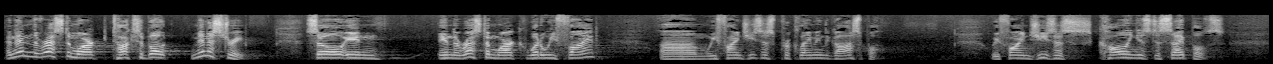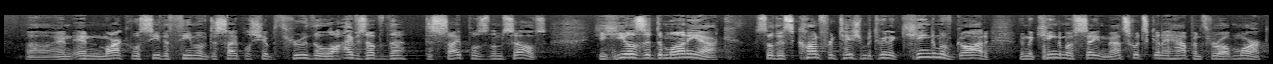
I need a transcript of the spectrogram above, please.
And then the rest of Mark talks about ministry. So in, in the rest of Mark, what do we find? Um, we find Jesus proclaiming the gospel. We find Jesus calling his disciples. Uh, and, and Mark will see the theme of discipleship through the lives of the disciples themselves. He heals a demoniac. So, this confrontation between the kingdom of God and the kingdom of Satan, that's what's going to happen throughout Mark.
